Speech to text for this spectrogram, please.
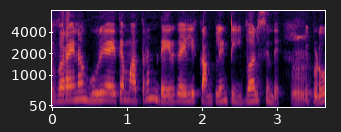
ఎవరైనా గురి అయితే మాత్రం డైర్గా వెళ్ళి కంప్లైంట్ ఇవ్వాల్సిందే. ఇప్పుడు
